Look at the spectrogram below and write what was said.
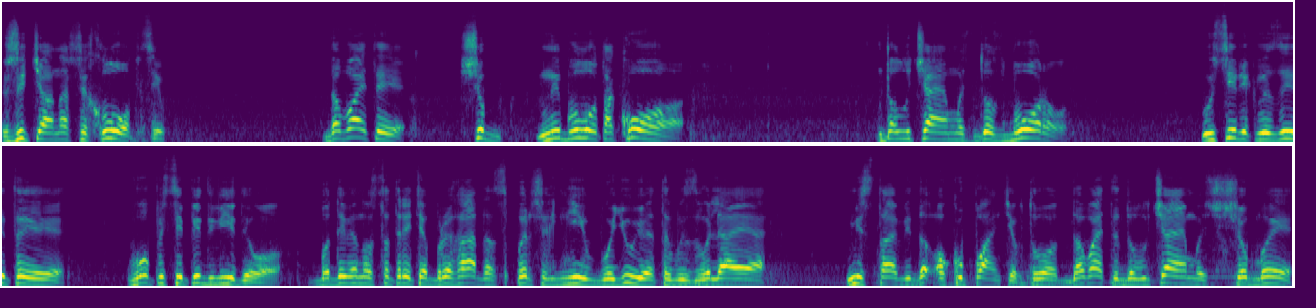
життя наших хлопців? Давайте, щоб не було такого, долучаємось до збору. Усі реквізити в описі під відео. Бо 93-я бригада з перших днів воює та визволяє міста від окупантів. То давайте долучаємось, щоб ми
